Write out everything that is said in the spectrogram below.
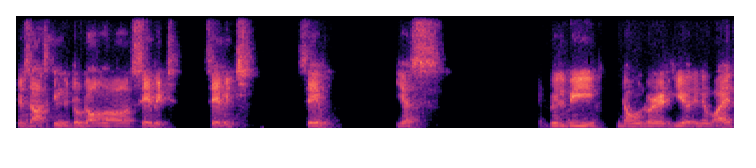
It's asking you to uh, save it, save it, save. Yes. It will be downloaded here in a while.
